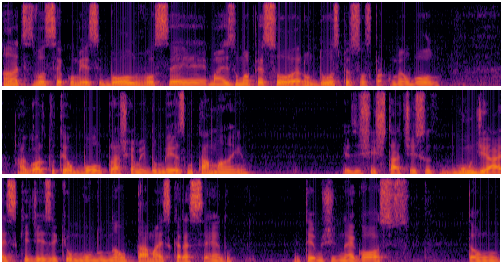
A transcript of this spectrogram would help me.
Antes você comia esse bolo, você mais uma pessoa, eram duas pessoas para comer o bolo. Agora tu tem o bolo praticamente do mesmo tamanho. Existem estatísticas mundiais que dizem que o mundo não está mais crescendo em termos de negócios. Então,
